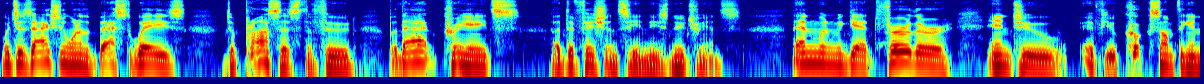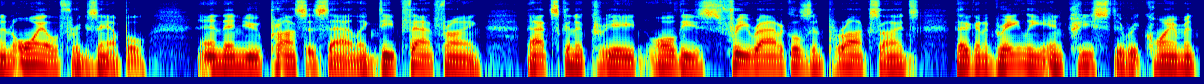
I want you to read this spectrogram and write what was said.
which is actually one of the best ways to process the food, but that creates a deficiency in these nutrients. Then, when we get further into if you cook something in an oil, for example, and then you process that like deep fat frying, that's going to create all these free radicals and peroxides that are going to greatly increase the requirement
